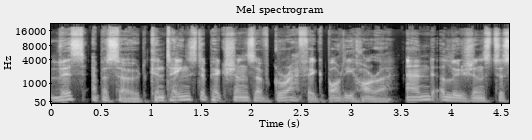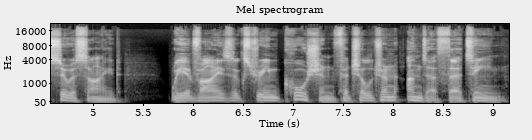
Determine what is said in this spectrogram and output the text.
This episode contains depictions of graphic body horror and allusions to suicide. We advise extreme caution for children under 13.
